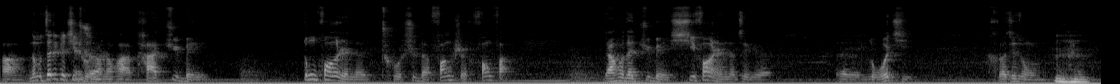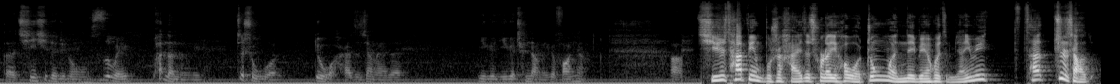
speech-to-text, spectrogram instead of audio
啊，那么在这个基础上的话，他具备东方人的处事的方式和方法，然后再具备西方人的这个呃逻辑和这种呃清晰的这种思维判断能力，这是我对我孩子将来的一个一个成长的一个方向。啊其实他并不是孩子出来以后，我中文那边会怎么样，因为他至少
